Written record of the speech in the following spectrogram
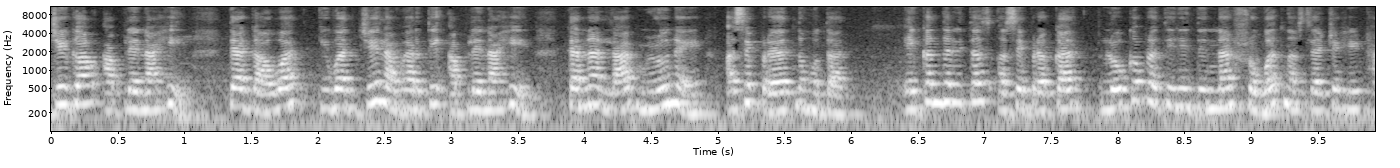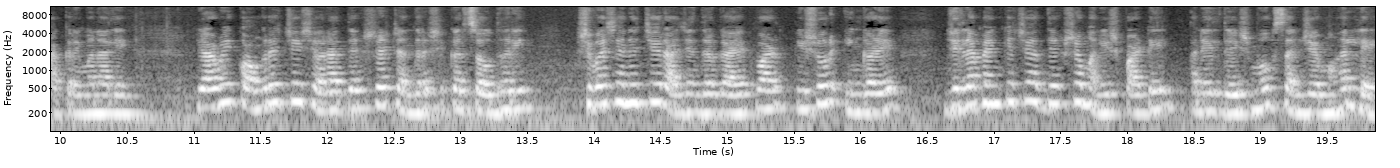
जे गाव आपले नाही त्या गावात किंवा जे लाभार्थी आपले नाही त्यांना लाभ मिळू नये असे प्रयत्न होतात. एकंदरीतच असे प्रकार लोकप्रतिनिधींना शोभत नसल्याचेही ठाकरे म्हणाले. यावेळी काँग्रेसचे शहराध्यक्ष चंद्रशेखर चौधरी शिवसेनेचे राजेंद्र गायकवाड किशोर इंगळे जिल्हा बँकेचे अध्यक्ष मनीष पाटील अनिल देशमुख संजय महल्ले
